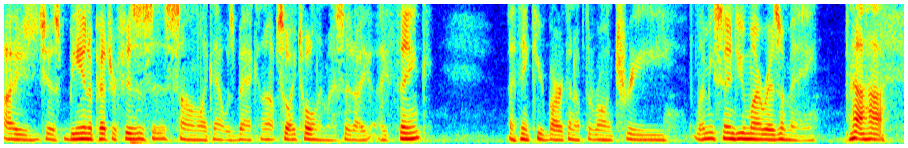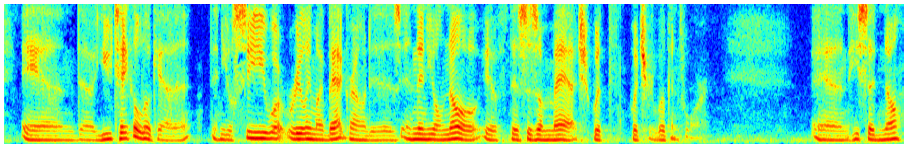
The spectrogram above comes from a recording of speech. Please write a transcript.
I just being a petrophysicist sounded like that was backing up. So I told him, I said, I, I think I think you're barking up the wrong tree. Let me send you my resume. and uh, you take a look at it and you'll see what really my background is, and then you'll know if this is a match with what you're looking for. And he said, No.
